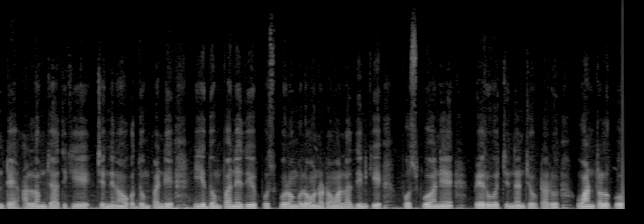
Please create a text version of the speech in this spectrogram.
అంటే అల్లం జాతికి చెందిన ఒక దుంప అండి ఈ దుంప అనేది పసుపు రంగులో ఉండటం వల్ల దీనికి పసుపు అనే పేరు వచ్చిందని చెబుతారు. వంటలకు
